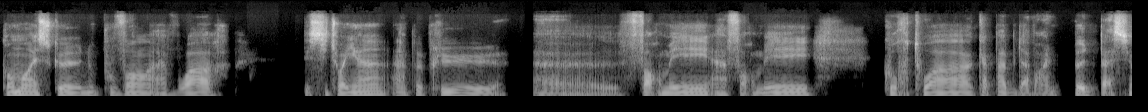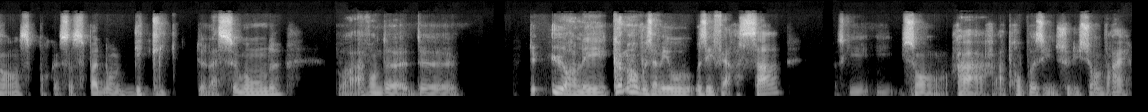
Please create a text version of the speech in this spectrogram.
Comment est-ce que nous pouvons avoir des citoyens un peu plus euh, formés, informés, courtois, capables d'avoir un peu de patience pour que ce ne soit pas dans le déclic de la seconde, avant de, de, hurler comment vous avez osé faire ça, parce qu'ils sont rares à proposer une solution vraie.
